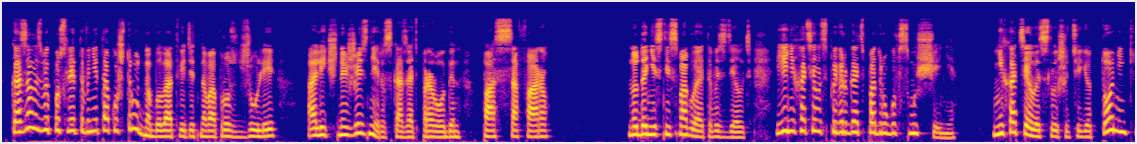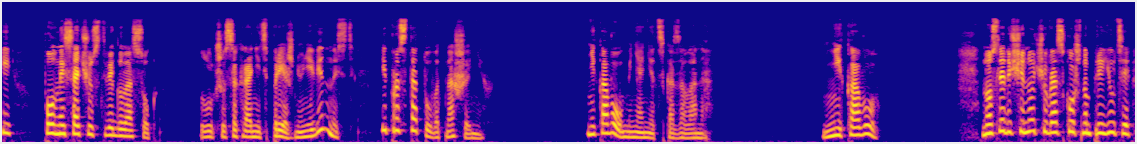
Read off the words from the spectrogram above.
Казалось бы, после этого не так уж трудно было ответить на вопрос Джулии о личной жизни и рассказать про Робин Пас Сафаро. Но Денис не смогла этого сделать. Ей не хотелось повергать подругу в смущение. Не хотелось слышать ее тоненький, полный сочувствия голосок — Лучше сохранить прежнюю невинность и простоту в отношениях. «Никого у меня нет», — сказала она. «Никого». Но следующей ночью в роскошном приюте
